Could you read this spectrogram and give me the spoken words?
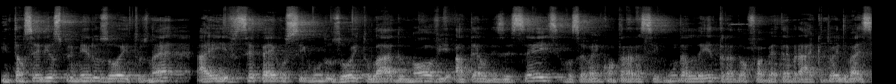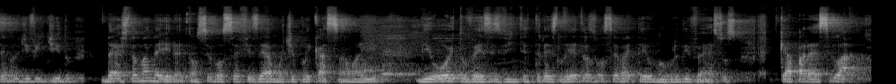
Então seria os primeiros oito, né? Aí você pega os segundos oito lá, do 9 até o 16, você vai encontrar a segunda letra do alfabeto hebraico. Então ele vai sendo dividido desta maneira. Então se você fizer a multiplicação aí de 8 vezes 23 letras, você vai ter o número de versos que aparece lá.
